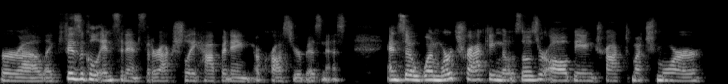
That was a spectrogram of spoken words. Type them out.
or uh, like physical incidents that are actually happening across your business. And so, when we're tracking those, those are all being tracked much more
